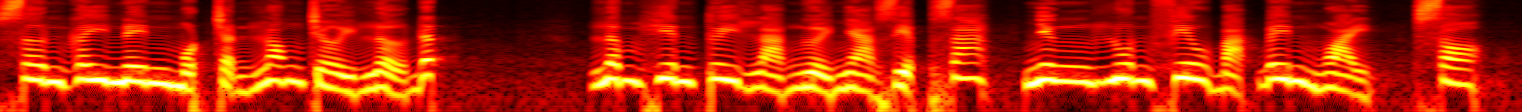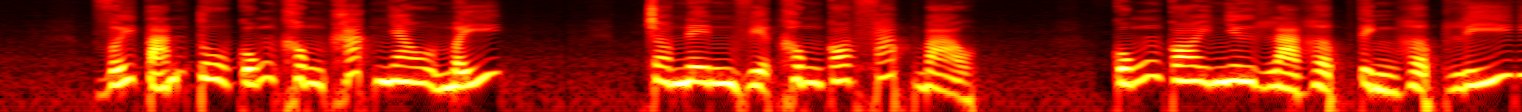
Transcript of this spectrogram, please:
Sơn gây nên một trận long trời lở đất. Lâm Hiên tuy là người nhà Diệp ra nhưng luôn phiêu bạc bên ngoài, so. Với tán tu cũng không khác nhau mấy. Cho nên việc không có pháp bảo. Cũng coi như là hợp tình hợp lý.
